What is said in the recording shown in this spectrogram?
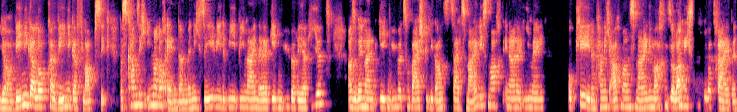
ja, weniger locker, weniger flapsig. Das kann sich immer noch ändern, wenn ich sehe, wie, wie, wie mein Gegenüber reagiert. Also wenn mein Gegenüber zum Beispiel die ganze Zeit Smileys macht in einer E-Mail, okay, dann kann ich auch mal ein Smiley machen, solange ich es nicht übertreibe.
